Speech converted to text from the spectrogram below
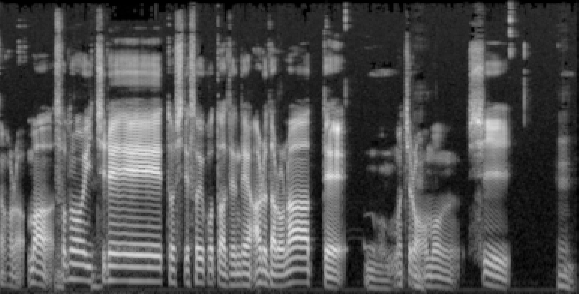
だから、まあ、その一例としてそういうことは全然あるだろうなって、うん。もちろん思うし、うん。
